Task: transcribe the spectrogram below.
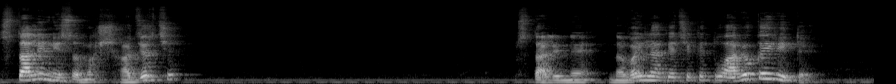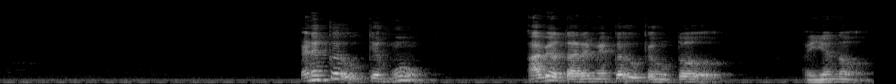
સ્ટાલિનની સમક્ષ હાજર છે. સ્ટાલિનને નવાઈ લાગે છે કે તું આવ્યો કઈ રીતે? એણે કહ્યું કે હું આવ્યો ત્યારે મેં કહ્યું કે હું તો અહીંયાનો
